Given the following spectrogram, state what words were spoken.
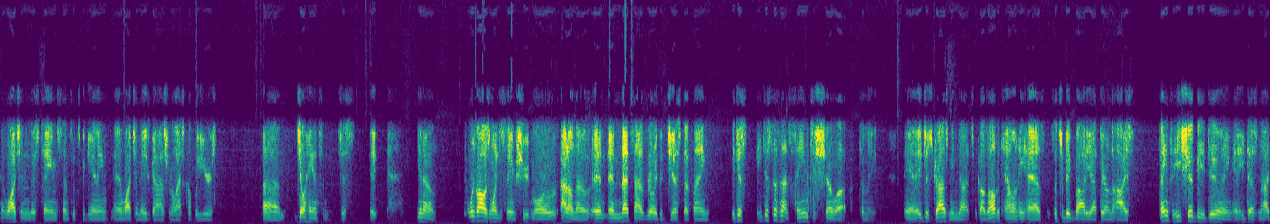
watching this team since its beginning and watching these guys for the last couple of years, um, Johansen just, it, you know, we've always wanted to see him shoot more. I don't know, and and that's not really the gist of thing. He just he just does not seem to show up to me, and it just drives me nuts because all the talent he has, such a big body out there on the ice, things that he should be doing and he does not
